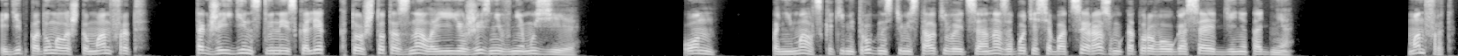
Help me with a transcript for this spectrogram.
Эдит подумала, что Манфред также единственный из коллег, кто что-то знал о ее жизни вне музея. Он понимал, с какими трудностями сталкивается она, заботясь об отце, разум которого угасает день ото дня. Манфред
